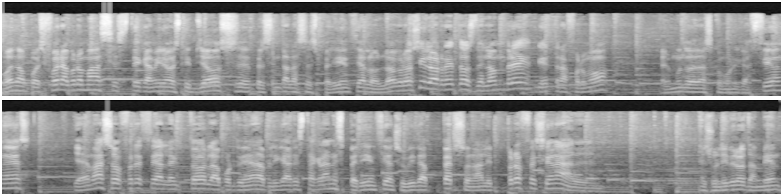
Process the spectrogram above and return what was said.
Bueno, pues fuera bromas, este camino de Steve Jobs presenta las experiencias, los logros y los retos del hombre que transformó el mundo de las comunicaciones y además ofrece al lector la oportunidad de aplicar esta gran experiencia en su vida personal y profesional. Es un libro también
